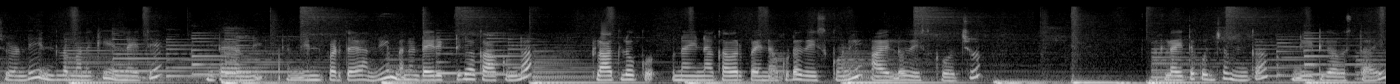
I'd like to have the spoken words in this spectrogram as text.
చూడండి ఇందులో మనకి ఎన్నైతే ఉంటాయి అన్ని ఎన్ని పడతాయి అన్నీ. మనం డైరెక్ట్గా కాకుండా క్లాత్లో నైనా కవర్ పైన కూడా వేసుకొని ఆయిల్లో వేసుకోవచ్చు. అట్లయితే కొంచెం ఇంకా నీట్గా వస్తాయి.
